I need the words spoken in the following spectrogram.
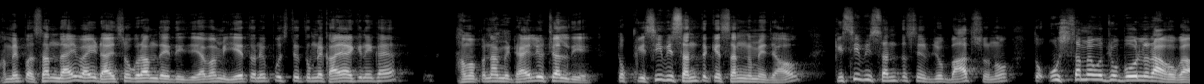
हमें पसंद आई, भाई, ढाई सौ ग्राम दे दीजिए। अब हम ये तो नहीं पूछते, तुमने खाया कि नहीं खाया? हम अपना मिठाई लियो, चल दिए। तो किसी भी संत के संग में जाओ, किसी भी संत से जो बात सुनो तो उस समय वो जो बोल रहा होगा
